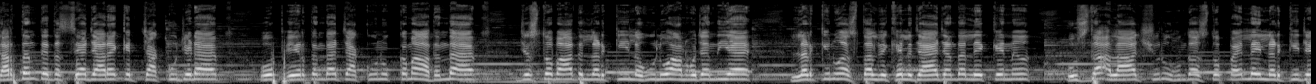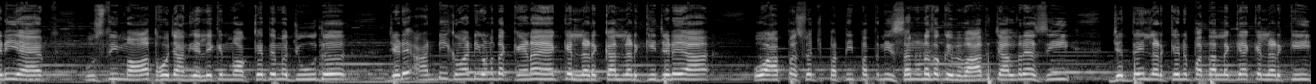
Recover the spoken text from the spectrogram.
ਗਰਦਨ ਤੇ ਦੱਸਿਆ ਜਾ ਰਿਹਾ ਹੈ ਕਿ ਚਾਕੂ ਜਿਹੜਾ ਹੈ ਉਹ ਫੇਰ ਦਿੰਦਾ, ਚਾਕੂ ਨੂੰ ਘੁਮਾ ਦਿੰਦਾ ਜਿਸ ਤੋਂ ਬਾਅਦ ਲੜਕੀ ਲਹੂ ਲੁਹਾਨ ਹੋ ਜਾਂਦੀ ਹੈ। ਲੜਕੀ ਨੂੰ ਹਸਪਤਾਲ ਵਿਖੇ ਲਿਜਾਇਆ ਜਾਂਦਾ, ਲੇਕਿਨ ਉਸ ਦਾ ਇਲਾਜ ਸ਼ੁਰੂ ਹੁੰਦਾ, ਉਸ ਤੋਂ ਪਹਿਲਾਂ ਹੀ ਲੜਕੀ ਜਿਹੜੀ ਹੈ ਉਸ ਦੀ ਮੌਤ ਹੋ ਜਾਂਦੀ ਹੈ। ਲੇਕਿਨ ਮੌਕੇ ਤੇ ਮੌਜੂਦ ਜਿਹੜੇ ਆਂਢੀ ਗੁਆਂਢੀ ਉਹਨਾਂ ਦਾ ਕਹਿਣਾ ਹੈ ਕਿ ਲੜਕਾ, ਲੜਕੀ ਜਿਹੜੇ ਆ, ਉਹ ਆਪਸ ਵਿੱਚ ਪਤੀ ਪਤਨੀ ਸਨ। ਉਹਨਾਂ ਦਾ ਕੋਈ ਵਿਵਾਦ ਚੱਲ ਰਿਹਾ ਸੀ। ਜਿੱਦਾਂ ਹੀ ਲੜਕੇ ਨੂੰ ਪਤਾ ਲੱਗਿਆ ਕਿ ਲੜਕੀ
